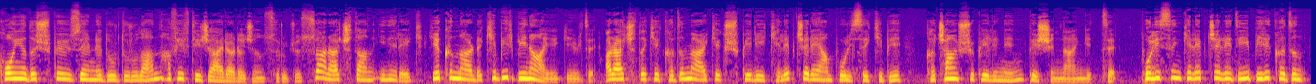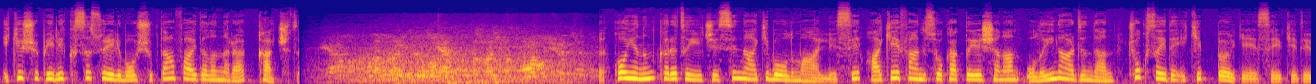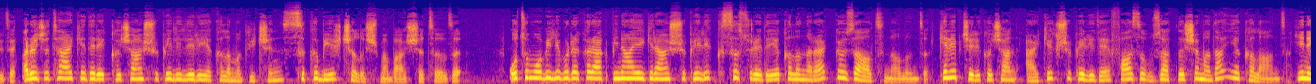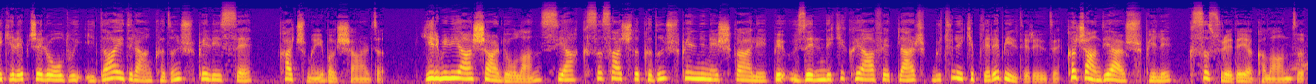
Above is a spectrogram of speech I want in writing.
Konya'da şüphe üzerine durdurulan hafif ticari aracın sürücüsü araçtan inerek yakınlardaki bir binaya girdi. Araçtaki kadın ve erkek şüpheliyi kelepçeleyen polis ekibi kaçan şüphelinin peşinden gitti. Polisin kelepçelediği biri kadın iki şüpheli kısa süreli boşluktan faydalanarak kaçtı. Konya'nın Karatay ilçesi Nakiboğlu mahallesi Haki Efendi sokakta yaşanan olayın ardından çok sayıda ekip bölgeye sevk edildi. Aracı terk ederek kaçan şüphelileri yakalamak için sıkı bir çalışma başlatıldı. Otomobili bırakarak binaya giren şüpheli kısa sürede yakalanarak gözaltına alındı. Kelepçeli kaçan erkek şüpheli de fazla uzaklaşamadan yakalandı. Yine kelepçeli olduğu iddia edilen kadın şüpheli ise kaçmayı başardı. 20'li yaşlarda olan siyah kısa saçlı kadın şüphelinin eşgali ve üzerindeki kıyafetler bütün ekiplere bildirildi. Kaçan diğer şüpheli kısa sürede yakalandı.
